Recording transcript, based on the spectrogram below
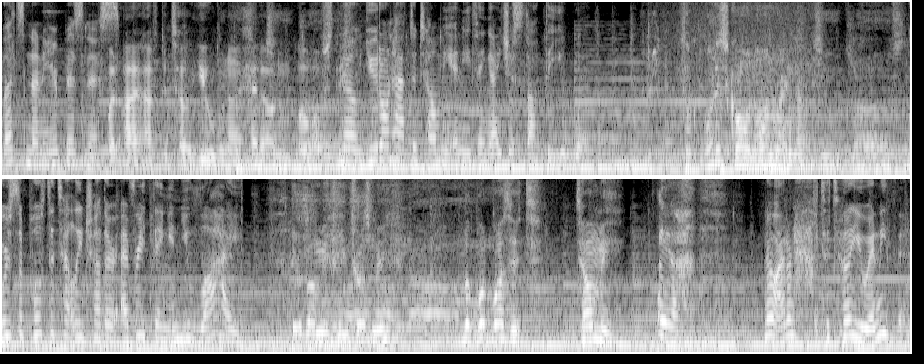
That's none of your business. But I have to tell you when I head out and blow off steam. no, you don't have to tell me anything. I just thought that you would. Look, what is going on right now? We're supposed to tell each other everything, and you lie. What about me? Can you trust me? Look, what was it? Tell me. Yeah. No, I don't have to tell you anything.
